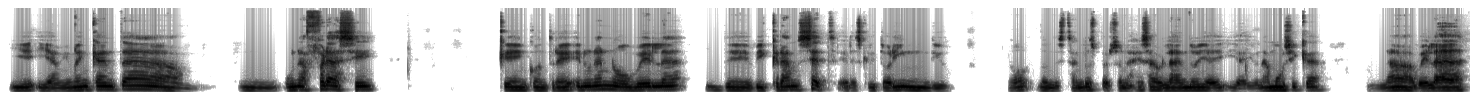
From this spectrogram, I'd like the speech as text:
y, y a mí me encanta mm, una frase que encontré en una novela de Vikram Seth, el escritor indio, donde están los personajes hablando y hay, una música, una velada,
